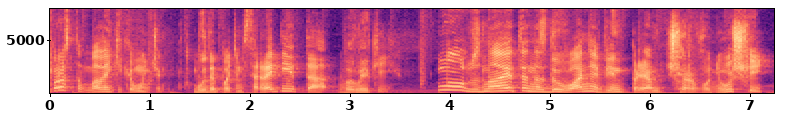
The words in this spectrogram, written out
Просто маленький кавунчик. Буде потім середній та великий. Ну, знаєте, на здивування він прям червонющий.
